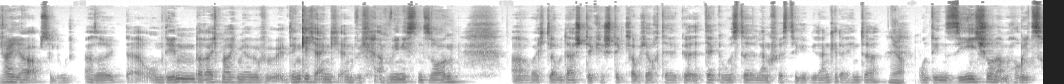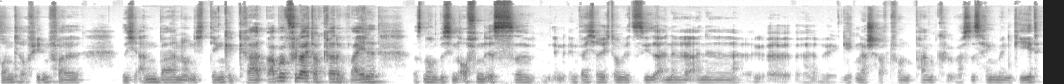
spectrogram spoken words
Ja, ja, absolut. Also um den Bereich mache ich mir, denke ich, eigentlich am wenigsten Sorgen. Aber ich glaube, da steckt, steckt glaube ich, auch der, der größte langfristige Gedanke dahinter. Ja. Und den sehe ich schon am Horizont auf jeden Fall sich anbahnen. Und ich denke gerade, aber vielleicht auch gerade, weil es noch ein bisschen offen ist, äh, in, in welche Richtung jetzt diese eine, eine äh, äh Gegnerschaft von Punk versus Hangman geht,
